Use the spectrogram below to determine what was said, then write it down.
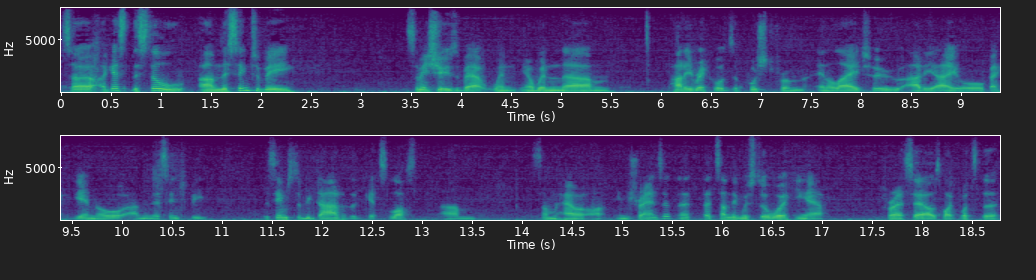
So I guess there's still um, there seem to be some issues about when you know when um, party records are pushed from NLA to RDA or back again, or I mean there seems to be there seems to be data that gets lost um, somehow in transit. That, that's something we're still working out for ourselves. Like what's the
